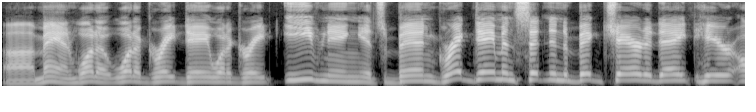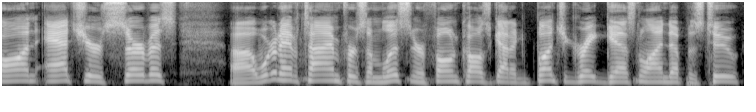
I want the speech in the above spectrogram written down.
Uh, man, what a what a great day! What a great evening it's been. Greg Damon sitting in the big chair today here on At Your Service. Uh, we're gonna have time for some listener phone calls. Got a bunch of great guests lined up as too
